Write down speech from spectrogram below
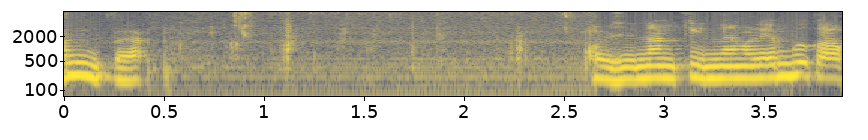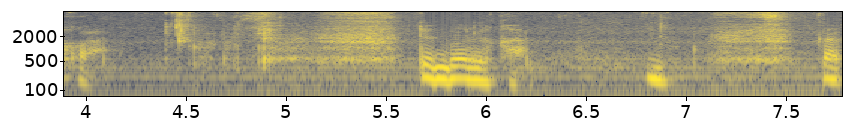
คำนี้แปะพอจะนั่งกินนั่งเล่นเพื่อก็ค่ะ จนเบิดเลยค่ะอืมกับ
